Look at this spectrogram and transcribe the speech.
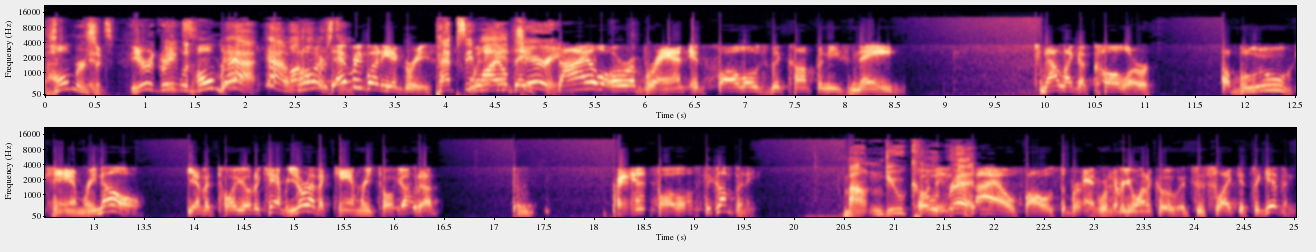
Homer's. It's- you're agreeing with Homer. Yeah, yeah, I'm Of on course, Homer's team. everybody agrees. Pepsi when Wild it is Cherry. a style or a brand, it follows the company's name. It's not like a color, a blue Camry. No, you have a Toyota Camry. You don't have a Camry Toyota. The brand follows the company. Mountain Dew or Code the Red. style follows the brand, whatever you want to call it. It's just like it's a given.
